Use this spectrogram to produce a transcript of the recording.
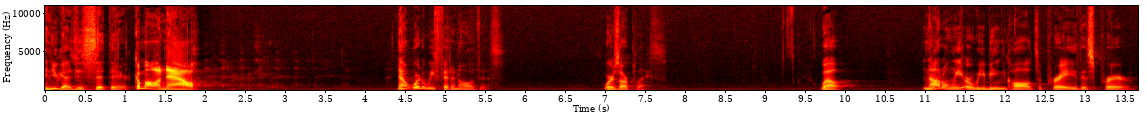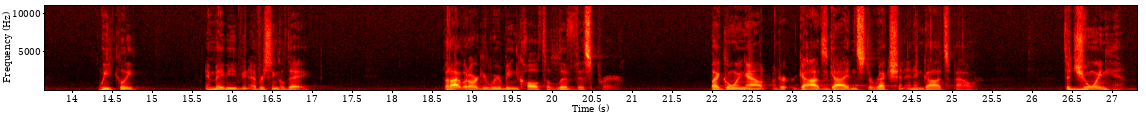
And you guys just sit there. Come on now. Now, where do we fit in all of this? Where's our place? Well, not only are we being called to pray this prayer weekly and maybe even every single day, but I would argue we're being called to live this prayer by going out under God's guidance, direction, and in God's power to join Him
